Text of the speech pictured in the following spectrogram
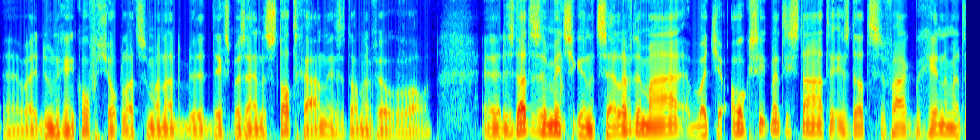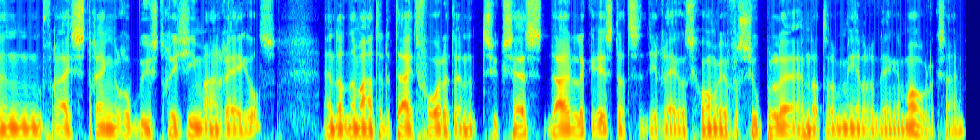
uh, wij doen geen koffieshop. Laat ze maar naar de dichtstbijzijnde stad gaan, is het dan in veel gevallen. Uh, dus dat is in Michigan hetzelfde. Maar wat je ook ziet met die staten is dat ze vaak beginnen met een vrij streng, robuust regime aan regels. En dat naarmate de tijd vordert en het succes duidelijk is, dat ze die regels gewoon weer versoepelen en dat er meerdere dingen mogelijk zijn.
